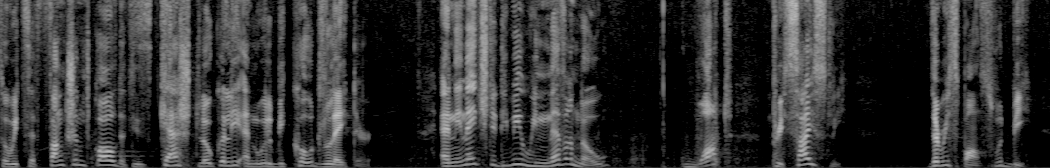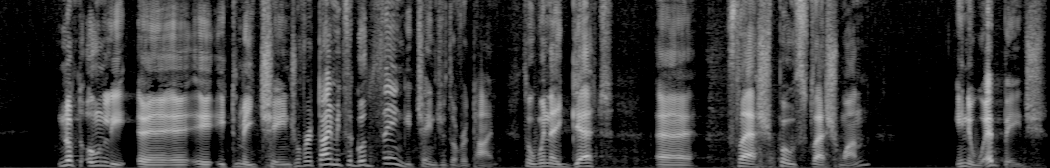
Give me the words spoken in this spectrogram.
So it's a function call that is cached locally and will be called later. And in HTTP, we never know what precisely the response would be. Not only uh, it may change over time, it's a good thing it changes over time. So when I get uh, slash post slash one in a web page,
